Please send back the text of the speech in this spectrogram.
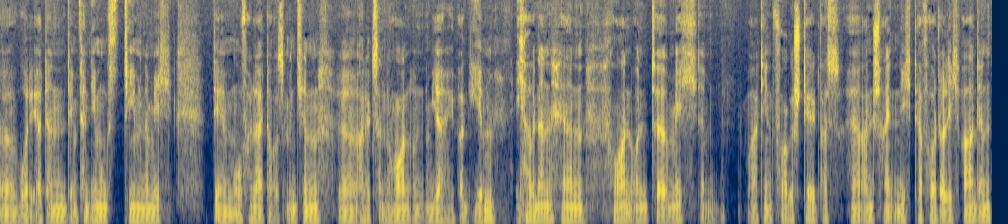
äh, wurde er dann dem Vernehmungsteam, nämlich dem Uferleiter aus München, äh, Alexander Horn und mir übergeben. Ich habe dann Herrn Horn und äh, mich, dem Martin, vorgestellt, was äh, anscheinend nicht erforderlich war, denn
